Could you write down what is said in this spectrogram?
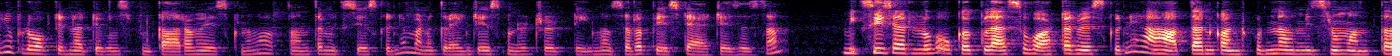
ఇప్పుడు ఒకటిన్నర టేబుల్ స్పూన్ కారం వేసుకున్నాము. అంతా మిక్స్ చేసుకుని మనం గ్రైండ్ చేసుకున్నటువంటి మసాలా పేస్ట్ యాడ్ చేసేస్తాం. మిక్సీ జార్లో ఒక గ్లాస్ వాటర్ వేసుకుని దానికి అంటుకున్న మిశ్రమం అంతా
